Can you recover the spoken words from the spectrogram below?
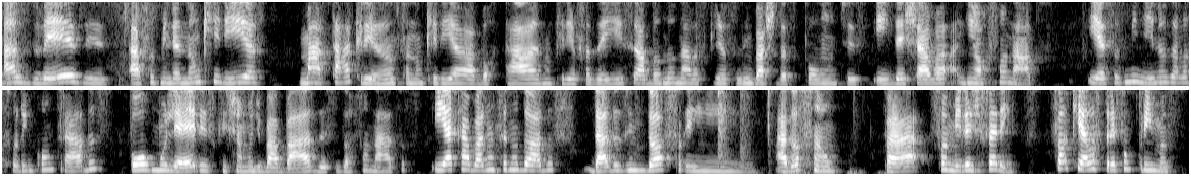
às vezes a família não queria matar a criança, não queria abortar, não queria fazer isso, abandonava as crianças embaixo das pontes e deixava em orfanatos. E essas meninas, elas foram encontradas por mulheres que chamam de babás desses orfanatos e acabaram sendo doadas, dadas em, em adoção para famílias diferentes. Só que elas três são primas.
